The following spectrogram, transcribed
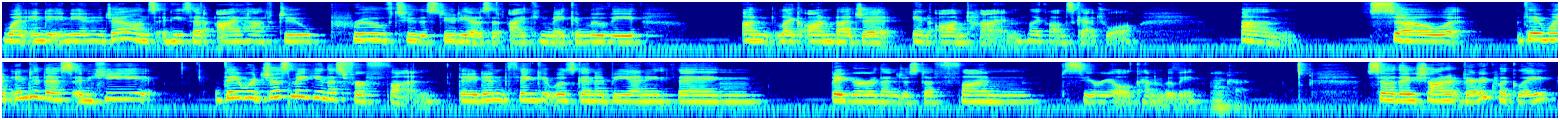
went into Indiana Jones and he said, I have to prove to the studios that I can make a movie on like on budget and on time, like on schedule. Um, so they went into this and he they were just making this for fun. They didn't think it was going to be anything bigger than just a fun serial kind of movie. okay So they shot it very quickly.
